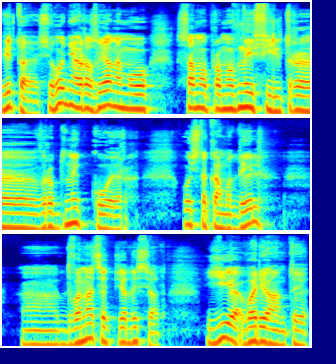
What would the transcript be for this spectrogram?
Вітаю! Сьогодні розглянемо самопромивний фільтр е, виробник Коер. Ось така модель е, 1250. Є варіанти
